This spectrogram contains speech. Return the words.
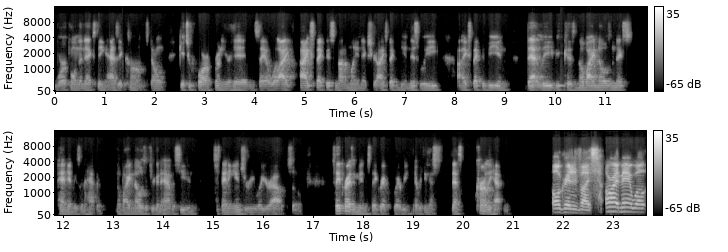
work on the next thing as it comes. Don't get too far in front of your head and say, oh, well, I, I expect this amount of money next year. I expect to be in this league. I expect to be in that league because nobody knows the next pandemic is going to happen. Nobody knows if you're going to have a season sustaining injury where you're out. So stay present, man, and stay grateful for every everything that's that's currently happening. All great advice. All right, man. Well,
